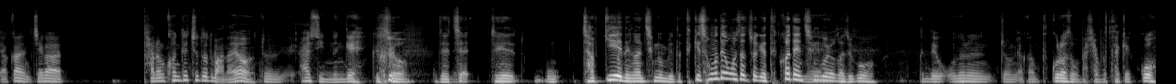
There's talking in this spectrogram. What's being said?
약간 제가 다른 컨텐츠도 많아요. 할 수 있는 게. 그렇죠. 이제 네. 제, 되게 뭐, 잡기에 능한 친구입니다. 특히 성대모사 쪽에 특화된 네. 친구여가지고. 근데 오늘은 좀 약간 부끄러워서 잘 못하겠고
